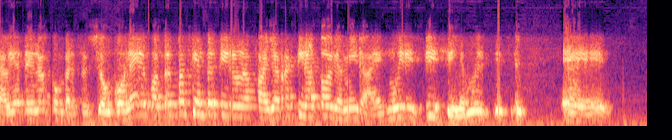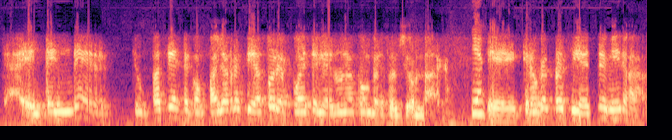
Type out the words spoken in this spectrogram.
había tenido una conversación con él. Cuando el paciente tiene una falla respiratoria, mira, es muy difícil, es muy difícil eh, entender que un paciente con falla respiratoria puede tener una conversación larga. Eh, creo que el presidente, mira,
